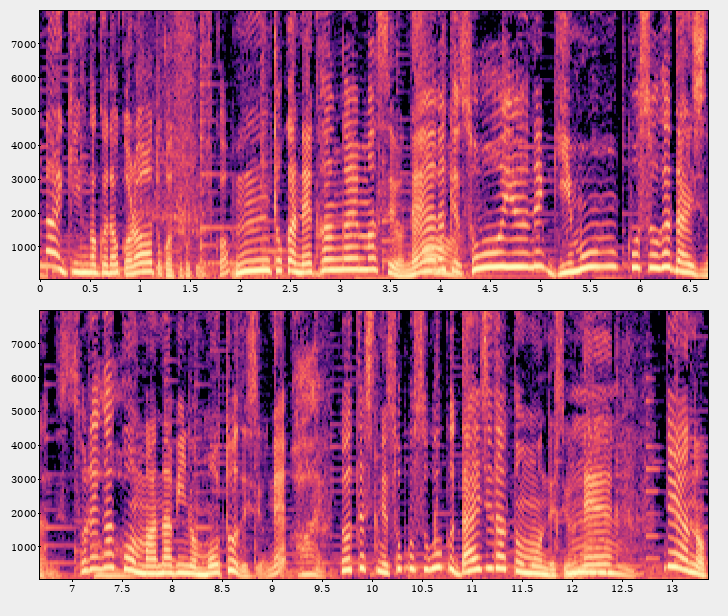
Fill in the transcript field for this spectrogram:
ない金額だからとかってことですか？うんとかね考えますよね。だけどそういうね疑問こそが大事なんです。それがこう学びのもとですよね。はい。私ねそこすごく大事だと思うんですよね。であの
